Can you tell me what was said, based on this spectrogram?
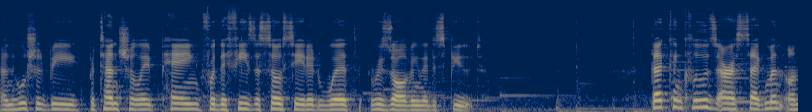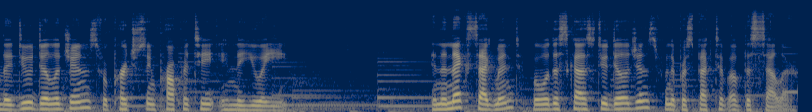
and who should be potentially paying for the fees associated with resolving the dispute. That concludes our segment on the due diligence for purchasing property in the UAE. In the next segment, we will discuss due diligence from the perspective of the seller.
